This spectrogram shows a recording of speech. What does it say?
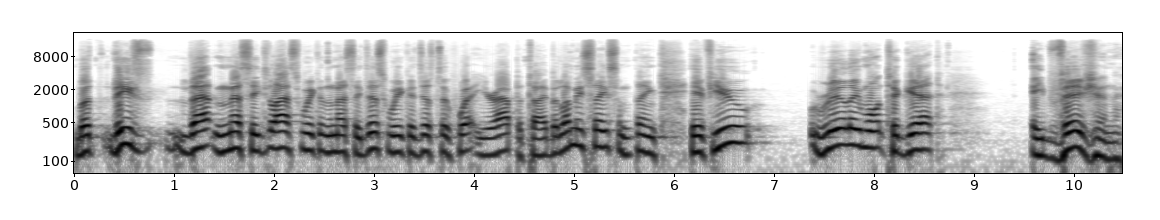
But these, that message last week and the message this week is just to whet your appetite. But let me say some things. If you really want to get a vision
